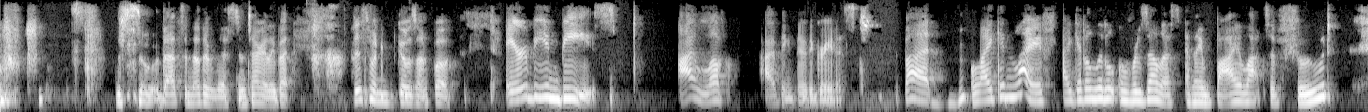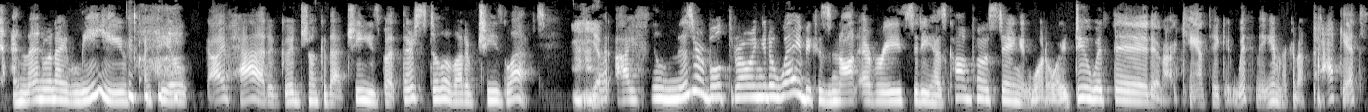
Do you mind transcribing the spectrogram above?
so that's another list entirely, but this one goes on both. Airbnbs. I love them. I think they're the greatest. But mm-hmm. like in life, I get a little overzealous and I buy lots of food. And then when I leave, I feel I've had a good chunk of that cheese, but there's still a lot of cheese left. Mm-hmm. Yep. But I feel miserable throwing it away because not every city has composting. And what do I do with it? And I can't take it with me. I'm not going to pack it.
